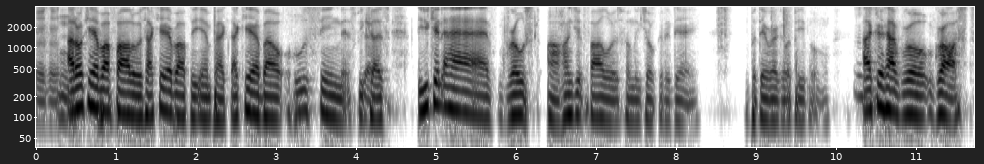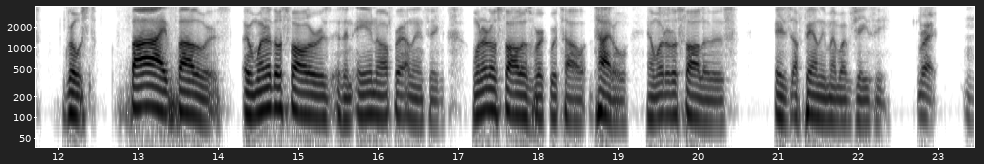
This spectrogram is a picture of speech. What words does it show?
Mhm. I don't care about followers. I care about the impact. I care about who's seeing this because you can have grossed hundred followers from the joke of the day, but they're regular people. I could have gro- grossed grossed five followers, and one of those followers is an A and R for Atlantic. One of those followers work with Ti- Tidal, and one of those followers is a family member of Jay Z. Right. Mm.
